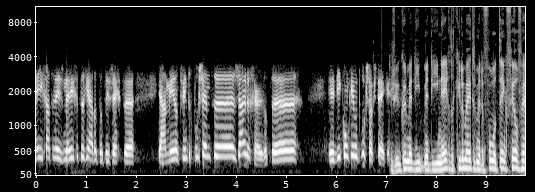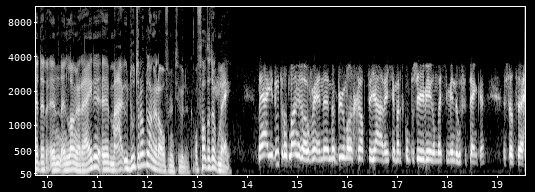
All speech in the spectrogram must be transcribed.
en je gaat ineens 90, ja, dat, dat is echt ja, meer dan 20% zuiniger. Dat, die kon ik in mijn broekzak steken. Dus u kunt met die, met die 90 kilometer met een volle tank veel verder en, en langer rijden. maar u doet er ook langer over natuurlijk. Of valt het ook mee? Nou ja, je doet er wat langer over. En uh, mijn buurman grapte, ja, weet je, maar dat compenseer je weer omdat je minder hoeft te tanken. Dus dat... Uh...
